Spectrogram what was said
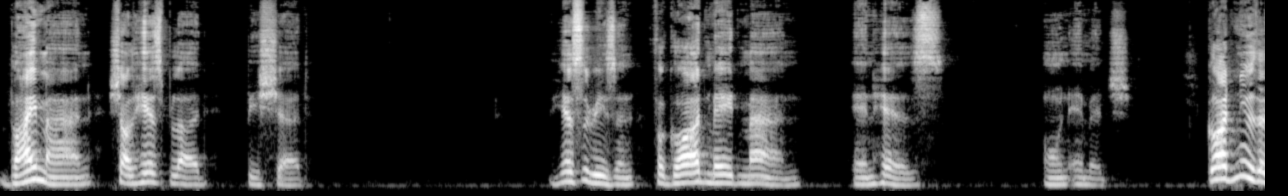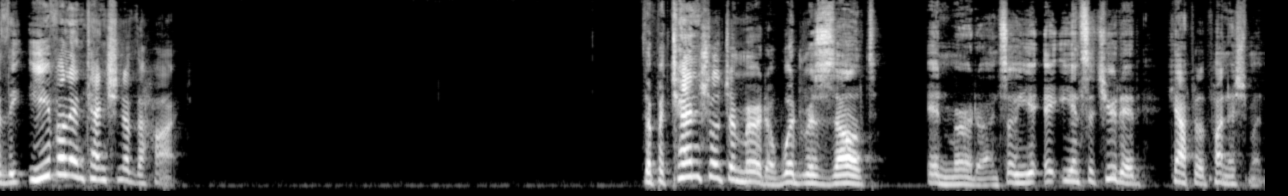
by man shall his blood be shed. Here's the reason for God made man in his own image. God knew that the evil intention of the heart, the potential to murder, would result in murder. And so he, he instituted capital punishment.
